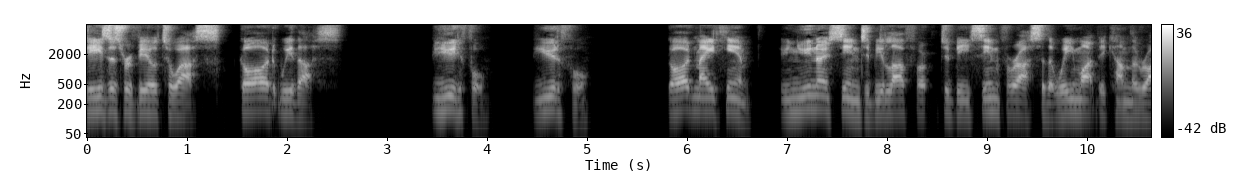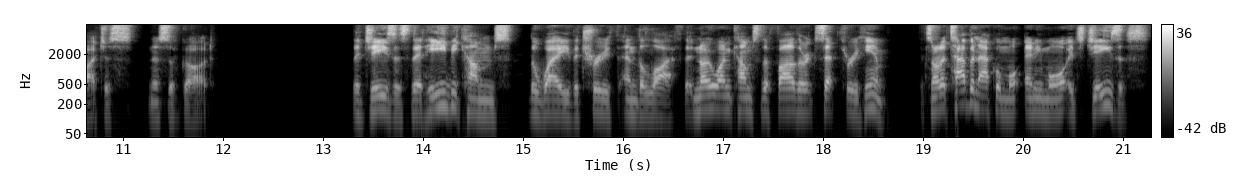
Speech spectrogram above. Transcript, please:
Jesus revealed to us, God with us. Beautiful, beautiful. God made him who knew no sin to be love for, to be sin for us so that we might become the righteousness of God that Jesus, that he becomes the way, the truth, and the life, that no one comes to the Father except through him. It's not a tabernacle anymore, it's Jesus.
